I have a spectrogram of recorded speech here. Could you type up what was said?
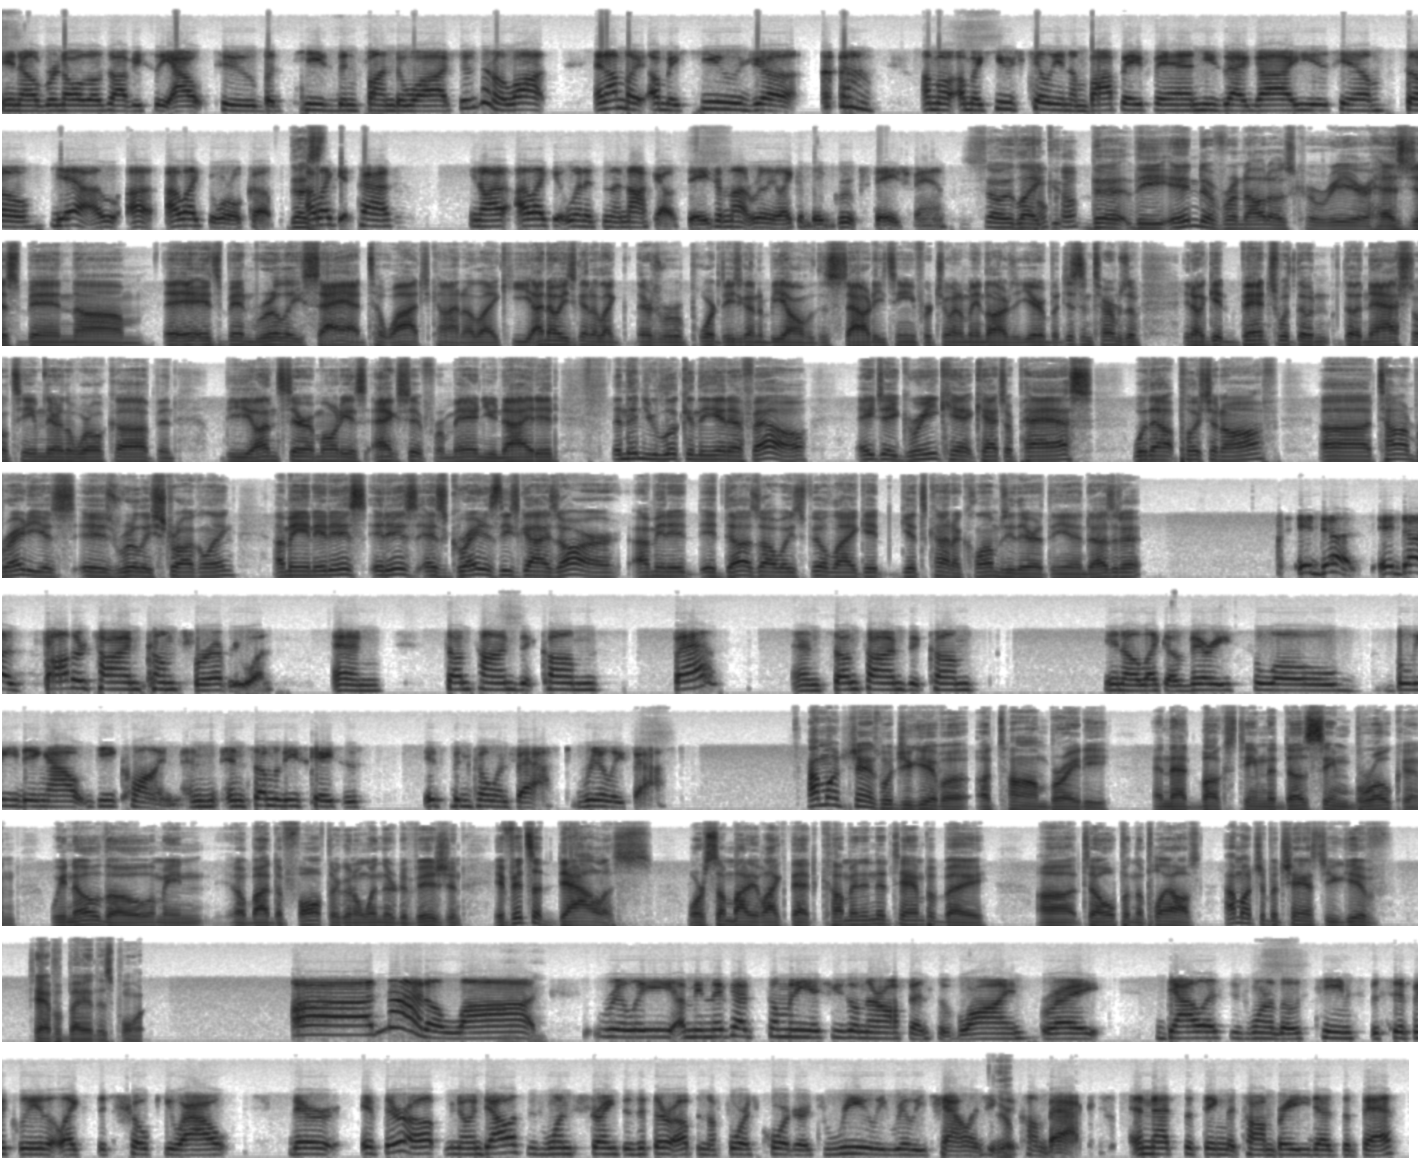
You know, Ronaldo's obviously out too, but he's been fun to watch. There's been a lot, and I'm a I'm a huge uh, I'm a I'm a huge Kylian Mbappe fan. He's that guy. He is him. So yeah, I, I, I like the World Cup. Does- I like it past. You know, I, I like it when it's in the knockout stage. I'm not really like a big group stage fan. So like Okay. the the end of Ronaldo's career has just been um i- it's been really sad to watch kind of like he I know he's going to like there's a report that he's going to be on with the Saudi team for 200 million dollars a year but just in terms of you know getting benched with the the national team there in the World Cup and the unceremonious exit from Man United and then you look in the NFL AJ Green can't catch a pass without pushing off uh, Tom Brady is is really struggling. I mean, it is it is as great as these guys are. I mean, it, it does always feel like it gets kind of clumsy there at the end, doesn't it? It does. It does. Father time comes for everyone. And sometimes it comes fast and sometimes it comes, you know, like a very slow bleeding out decline. And in some of these cases, it's been going fast, really fast. How much chance would you give a, a Tom Brady and that Bucks team that does seem broken? We know though, I mean, you know, by default they're going to win their division. If it's a Dallas or somebody like that coming into Tampa Bay uh, to open the playoffs, how much of a chance do you give Tampa Bay at this point? Uh, not a lot, really. I mean, they've had so many issues on their offensive line, right? Dallas is one of those teams specifically that likes to choke you out. They're if they're up, you know, and Dallas's one strength is if they're up in the fourth quarter, it's really, really challenging Yep. to come back. And that's the thing that Tom Brady does the best.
